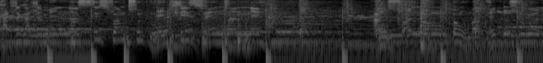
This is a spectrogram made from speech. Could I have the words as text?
Kahle kahle mina siswa mshuku nenhliziyo encane. Angizwani nomuntu ongibakhela ushukela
